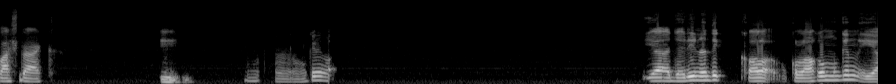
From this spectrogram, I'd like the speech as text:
Flashback. Hmm. Nah, mungkin ya jadi nanti kalau kalau aku mungkin ya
